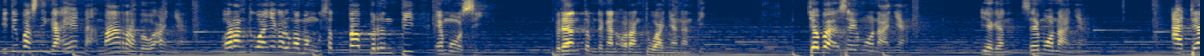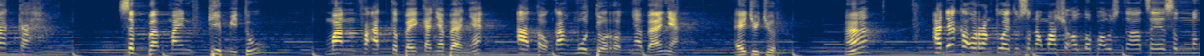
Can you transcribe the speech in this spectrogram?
itu pasti nggak enak, marah bawaannya. Orang tuanya kalau ngomong stop berhenti emosi, berantem dengan orang tuanya nanti. Coba saya mau nanya, ya kan? Saya mau nanya, adakah sebab main game itu manfaat kebaikannya banyak ataukah mudorotnya banyak? Eh jujur, Hah? Adakah orang tua itu senang Masya Allah Pak Ustadz saya seneng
